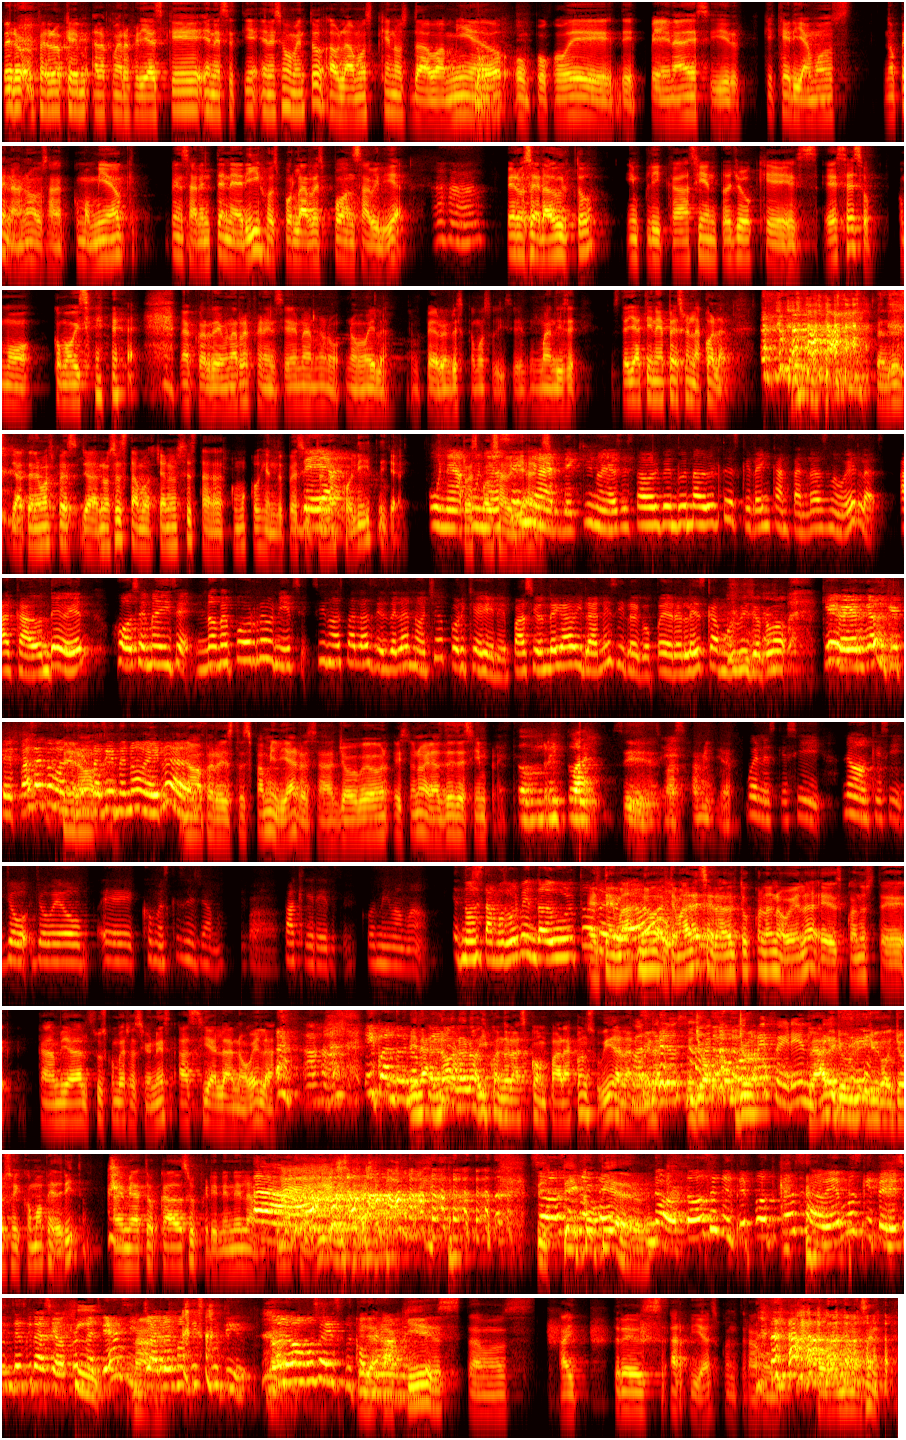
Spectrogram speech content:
Pero, pero lo que, a lo que me refería es que en ese, en ese momento hablamos que nos daba miedo o un poco de, de pena decir que queríamos, no pena, no, o sea, como miedo que- pensar en tener hijos por la responsabilidad. Ajá. Pero ser adulto implica, siento yo, que es, es eso. Como, como dice, me acordé de una referencia de una no- novela, en Pedro el Escamoso, dice, un man dice, usted ya tiene peso en la cola. Entonces ya tenemos peso, ya nos estamos, ya nos está como cogiendo pesito en la colita y ya. Una, una señal de que uno ya se está volviendo un adulto es que le encantan las novelas. Acá donde ven, José me dice, no me puedo reunir si- sino hasta las 10 de la noche porque viene Pasión de Gavilanes y luego Pedro el Escamoso y yo como, qué vergas, ¿qué te pasa? Como que Pero- está haciendo novelas. No, pero esto es familiar, o sea, yo veo esto novelas desde siempre. Todo un ritual. Sí, es más familiar. Bueno, es que sí, no, aunque sí, yo, yo veo, eh, ¿cómo es que se llama? Pa' quererte, con mi mamá. Nos estamos volviendo adultos. El tema, no, el tema de ser adulto con la novela es cuando usted cambia sus conversaciones hacia la novela. Y cuando uno Y la- no, no, no, y cuando las compara con su vida, la Cuando novela. usa como referente. Claro, yo, Sí. yo digo, yo soy como Pedrito. A mí me ha tocado sufrir en el amor Ah. como Pedrito. sí, Tico este- Piedro. No, todos en este podcast sabemos que tú eres un desgraciado con Sí. las viejas y Nah. ya lo hemos discutido. No lo vamos a discutir. Mira, aquí estamos, hay tres arpías contra un joven inocente.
